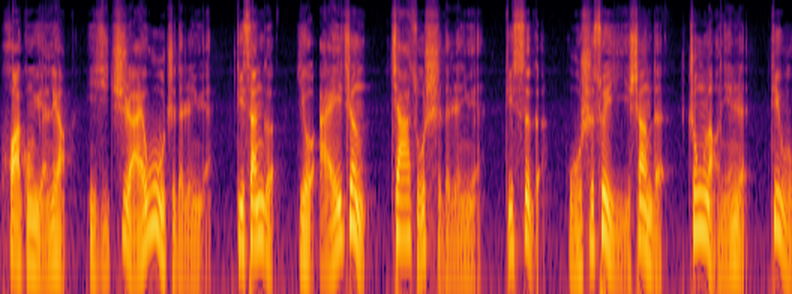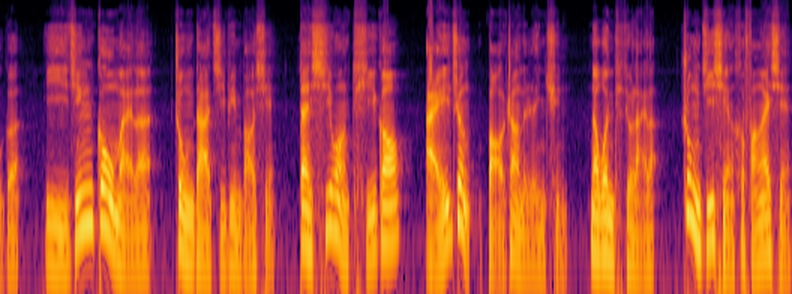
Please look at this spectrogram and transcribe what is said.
化工原料以及致癌物质的人员；第三个，有癌症家族史的人员；第四个，五十岁以上的中老年人；第五个，已经购买了重大疾病保险，但希望提高癌症保障的人群。那问题就来了：重疾险和防癌险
